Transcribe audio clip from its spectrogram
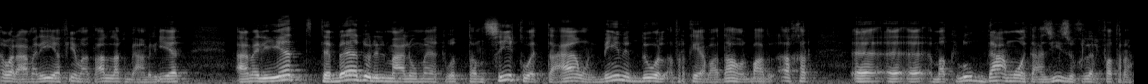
أو العملية فيما يتعلق بعمليات عمليات تبادل المعلومات والتنسيق والتعاون بين الدول الأفريقية بعضها والبعض الآخر مطلوب دعمه وتعزيزه خلال الفترة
